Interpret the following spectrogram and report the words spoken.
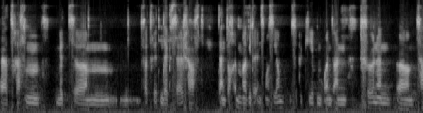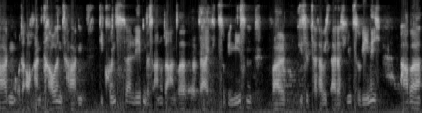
äh, Treffen mit ähm, Vertretern der Gesellschaft dann doch immer wieder ins Museum zu begeben und an schönen ähm, Tagen oder auch an grauen Tagen die Kunst zu erleben, das ein oder andere Werk zu genießen, weil diese Zeit habe ich leider viel zu wenig. Aber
